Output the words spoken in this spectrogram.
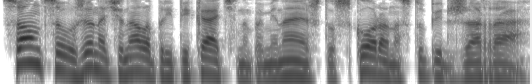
Солнце уже начинало припекать, напоминая, что скоро наступит жара.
